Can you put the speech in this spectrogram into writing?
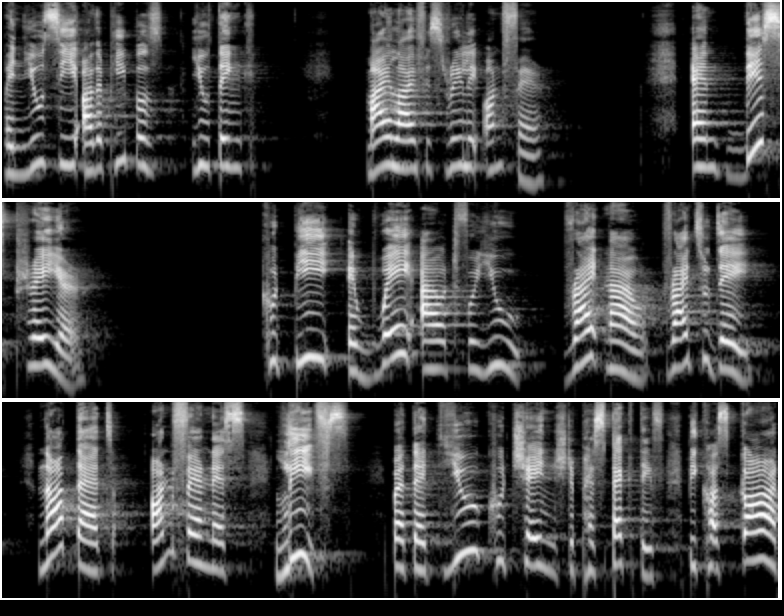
When you see other people's, you think, my life is really unfair. And this prayer could be a way out for you right now, right today. Not that unfairness leaves, but that you could change the perspective because God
